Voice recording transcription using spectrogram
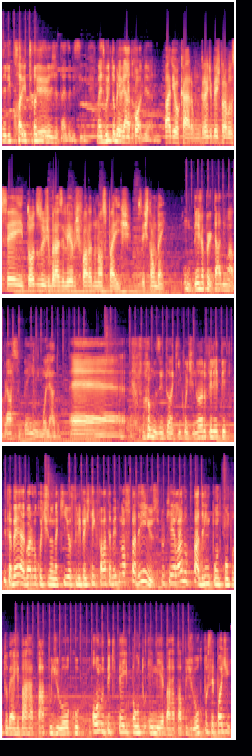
Ele colhe todos os vegetais da Nissin. Mas muito obrigado, co- Fabiano. Valeu, cara. Um grande beijo pra você e todos os brasileiros fora do nosso país. Vocês estão bem. Um beijo apertado e um abraço bem molhado. É... Vamos então aqui, continuando, Felipe. E também, agora vou continuando aqui, ô Felipe, a gente tem que falar também dos nossos padrinhos, porque lá no padrim.com.br barra papo de louco ou no picpay.me barra papo de louco, você pode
